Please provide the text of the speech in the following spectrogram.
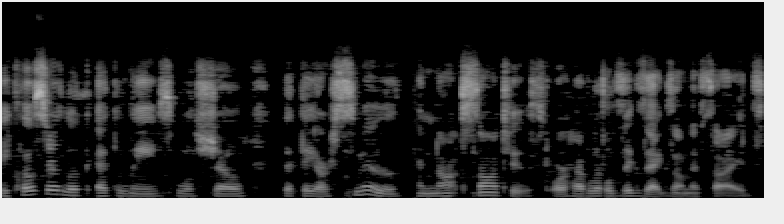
A closer look at the leaves will show that they are smooth and not sawtoothed or have little zigzags on the sides.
